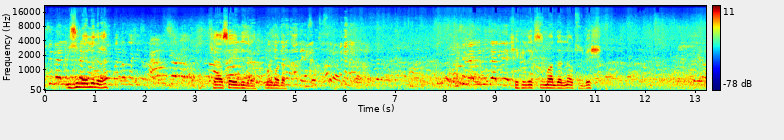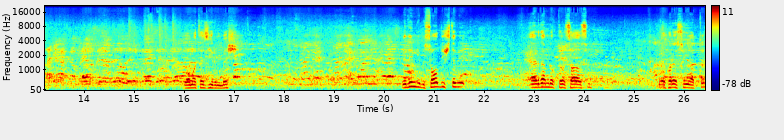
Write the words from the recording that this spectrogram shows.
Üzüm 50 lira. Üzüm 50 lira, Vatandaş yesin abi. Kase 50 lira vurmada. Abi hemen. Hemen abi. Üzüm 50 buz 50. Çekirdeksiz mandalina 35. Domates 25. Dediğim gibi sol dişte bir Erdem doktor sağ olsun bir operasyon yaptı.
